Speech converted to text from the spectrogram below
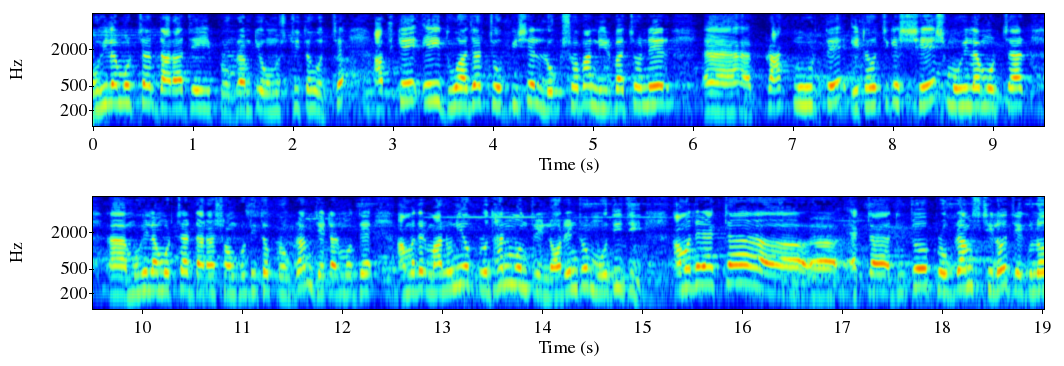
মহিলা মোর্চার দ্বারা যে এই প্রোগ্রামটি অনুষ্ঠিত হচ্ছে আজকে এই দু হাজার চব্বিশের লোকসভা নির্বাচনের প্রাক মুহূর্তে এটা হচ্ছে গিয়ে শেষ মহিলা মোর্চার মহিলা মোর্চার দ্বারা সংগঠিত প্রোগ্রাম, যেটার মধ্যে আমাদের মাননীয় প্রধানমন্ত্রী নরেন্দ্র মোদীজি আমাদের একটা একটা দুটো প্রোগ্রামস ছিল যেগুলো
